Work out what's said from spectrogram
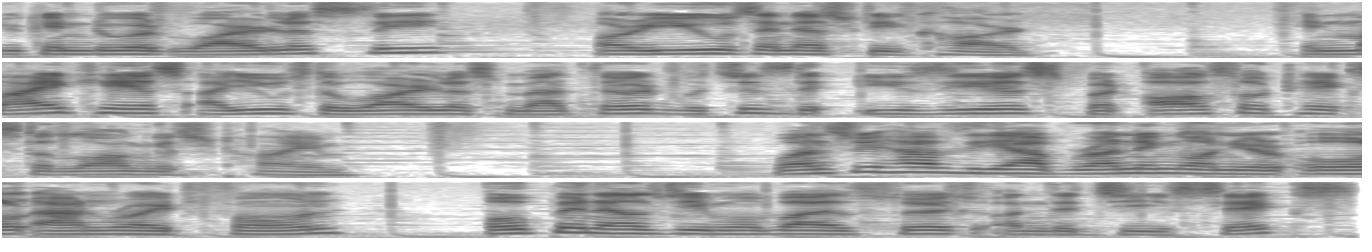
you can do it wirelessly, or use an SD card. In my case, I use the wireless method which is the easiest but also takes the longest time. Once you have the app running on your old Android phone, open LG Mobile Switch on the G6.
